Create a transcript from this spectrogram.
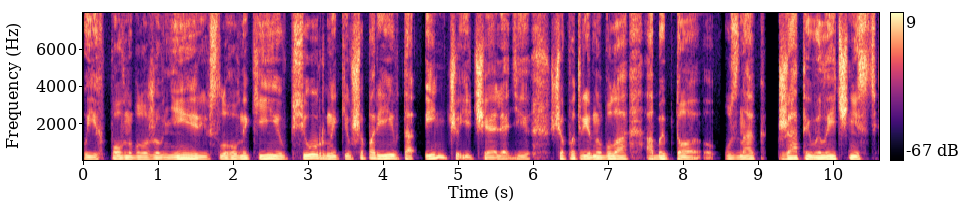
У їх повно було жовнірів, слуговників, псюрників, шапарів та іншої челяді, що потрібно була, аби б то у знак жати величність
